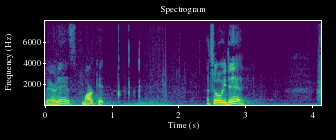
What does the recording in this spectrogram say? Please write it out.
There it is. Mark it. That's what we did.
